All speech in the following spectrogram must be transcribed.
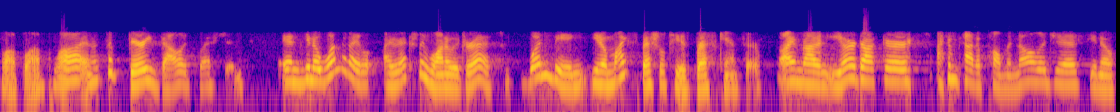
Blah blah blah, and it's a very valid question. And you know, one that I I actually want to address. One being, you know, my specialty is breast cancer. I'm not an ER doctor. I'm not a pulmonologist. You know,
